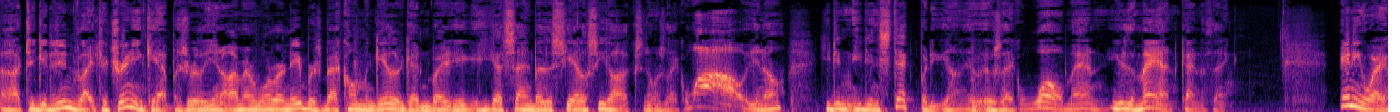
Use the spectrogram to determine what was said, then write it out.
uh, to get an invite to training camp was really, you know, I remember one of our neighbors back home in Gaylord got invited. He, he, got signed by the Seattle Seahawks, and it was like, wow, you know, he didn't he didn't stick, but he, you know, it, it was like, whoa, man, you're the man, kind of thing. Anyway,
